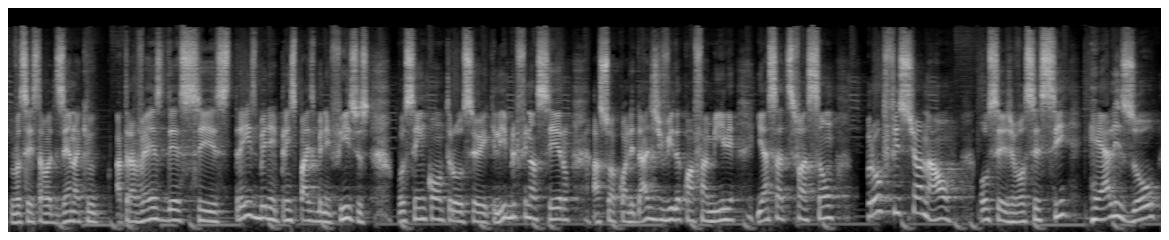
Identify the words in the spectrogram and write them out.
que você estava dizendo, é que através desses três principais benefícios, você encontrou o seu equilíbrio financeiro, a sua qualidade de vida com a família e a satisfação profissional. Ou seja, você se realizou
